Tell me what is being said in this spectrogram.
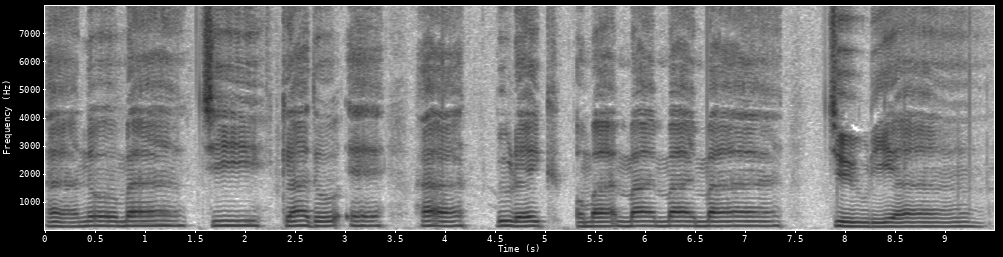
あの街角へハーブレイク。おまいまいままジュリアン。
